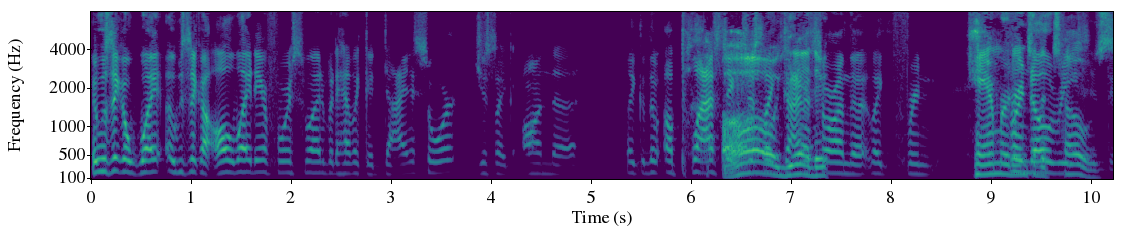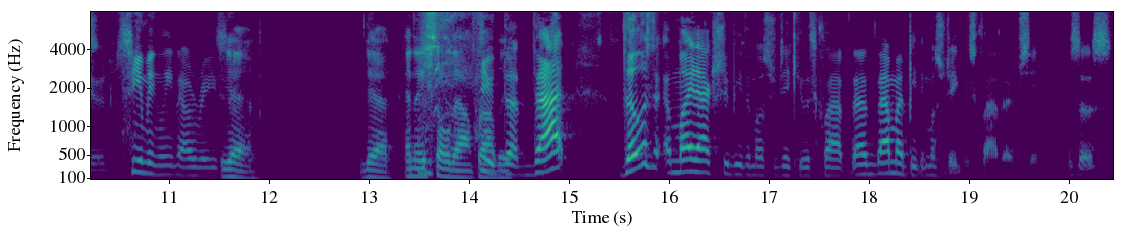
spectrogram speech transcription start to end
it was like a white. It was like an all white Air Force One, but it had like a dinosaur just like on the like the, a plastic just Oh, like yeah, dinosaur on the like for Hammered for into no the toes. reason, dude. Seemingly no reason. Yeah, yeah, and they sold out Dude, probably. that, that those might actually be the most ridiculous collab. That that might be the most ridiculous collab I've ever seen. Was those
